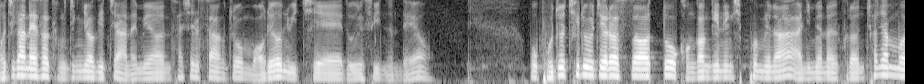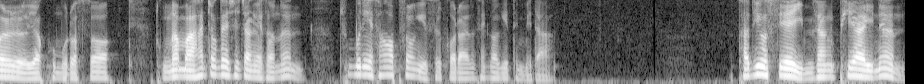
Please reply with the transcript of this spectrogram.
어지간해서 경쟁력 있지 않으면 사실상 좀 어려운 위치에 놓일 수 있는데요. 뭐 보조 치료제로서 또 건강기능식품이나 아니면은 그런 천연물 의약품으로서 동남아 한정된 시장에서는 충분히 상업성이 있을 거라는 생각이 듭니다. 타디오스의 임상 PI는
